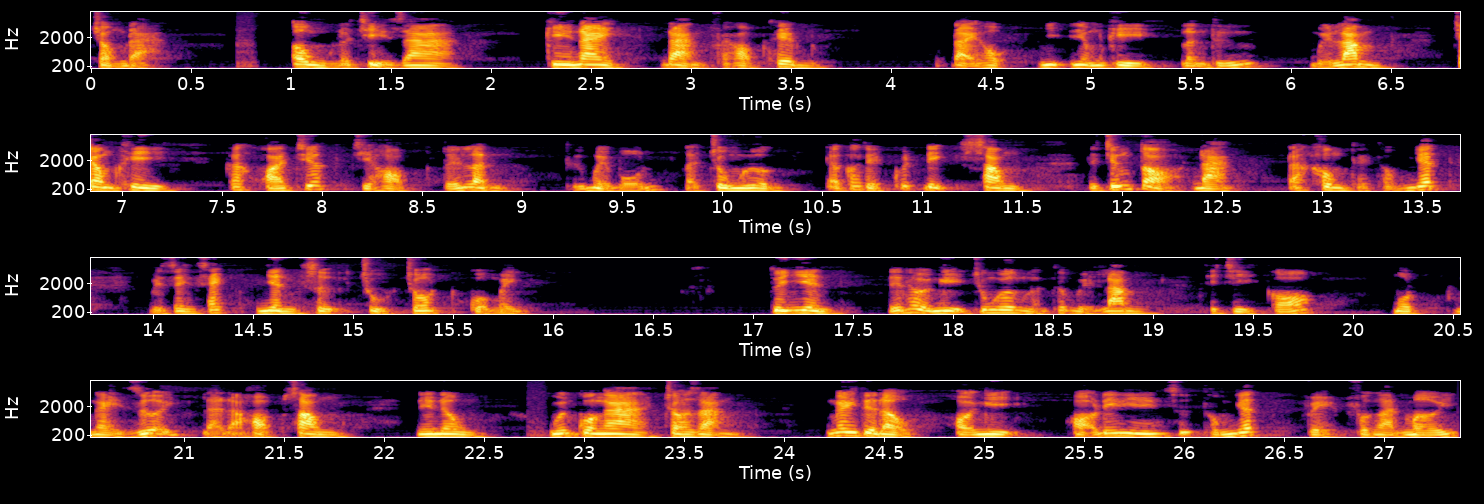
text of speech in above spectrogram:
trong đảng. Ông đã chỉ ra kỳ này đảng phải họp thêm đại hội nhị nhiệm kỳ lần thứ 15 trong khi các khóa trước chỉ họp tới lần thứ 14 là Trung ương đã có thể quyết định xong để chứng tỏ đảng đã không thể thống nhất về danh sách nhân sự chủ chốt của mình. Tuy nhiên, đến hội nghị Trung ương lần thứ 15 thì chỉ có một ngày rưỡi là đã họp xong, nên ông Nguyễn Quang Nga cho rằng ngay từ đầu hội nghị họ đi đến sự thống nhất về phương án mới.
